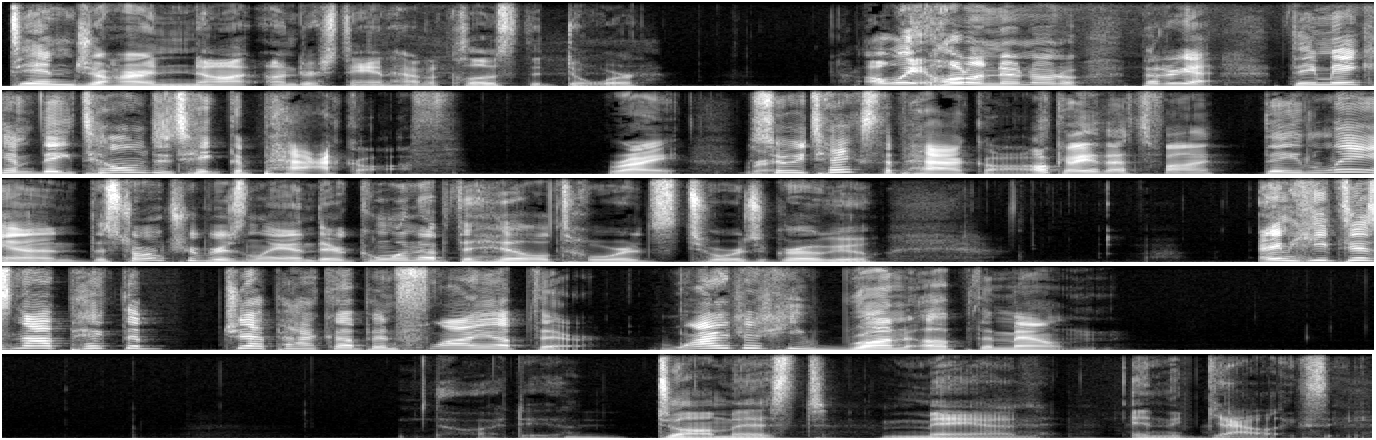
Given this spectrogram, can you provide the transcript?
Din Djarin not understand how to close the door? Oh wait, hold on, no, no, no. Better yet, they make him. They tell him to take the pack off, right? So he takes the pack off. Okay, that's fine. They land. The stormtroopers land. They're going up the hill towards towards Grogu, and he does not pick the jetpack up and fly up there. Why did he run up the mountain? No idea. Dumbest man in the galaxy.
